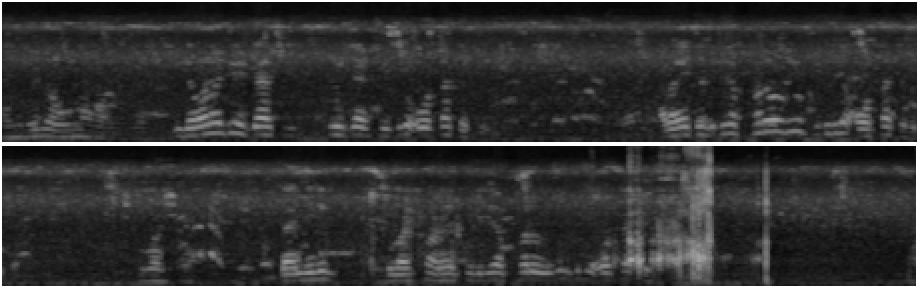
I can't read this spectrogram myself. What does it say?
Yani böyle olmamalı ya. Bir de bana diyor gel siz kuracağım şirketi ortak yapayım. Adam yeterince para alıyor, bir de ortak yapacak. Bulaşma. Ben dedim bulaşma, hem yeterince para alıyor, bir de ortak yapacak. Ya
